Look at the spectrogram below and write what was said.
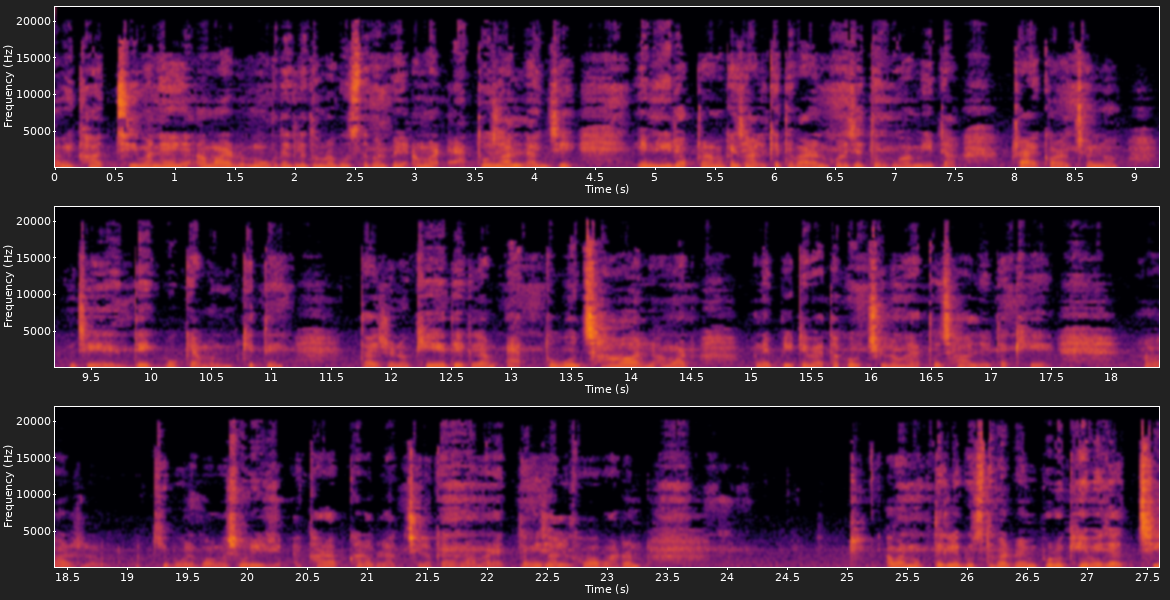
আমি খাচ্ছি মানে আমার মুখ দেখলে তোমরা বুঝতে পারবে, আমার এত ঝাল লাগছে। এমনি ডক্টর আমাকে ঝাল খেতে বারণ করেছে, তবুও আমি এটা ট্রাই করার জন্য যে দেখব কেমন খেতে। তাই জন্য খেয়ে দেখলাম, এত ঝাল, আমার মানে পেটে ব্যথা করছিল, এত ঝাল এটা খেয়ে। আর কি বলব, আমার শরীর খারাপ খারাপ লাগছিল, কেননা আমার একদমই ঝাল খাওয়া বারণ। আমার মুখ দেখলে বুঝতে পারবে, আমি পুরো ঘেমে যাচ্ছি।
